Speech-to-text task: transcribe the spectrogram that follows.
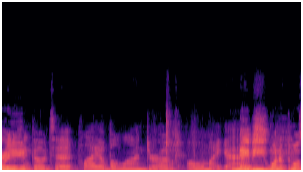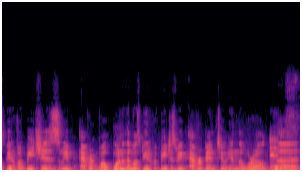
brewery. you can go to Playa Balandra. Oh my gosh. Maybe one of the most beautiful beaches we've ever well one of the most beautiful beaches we've ever been to in the world. It's- the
